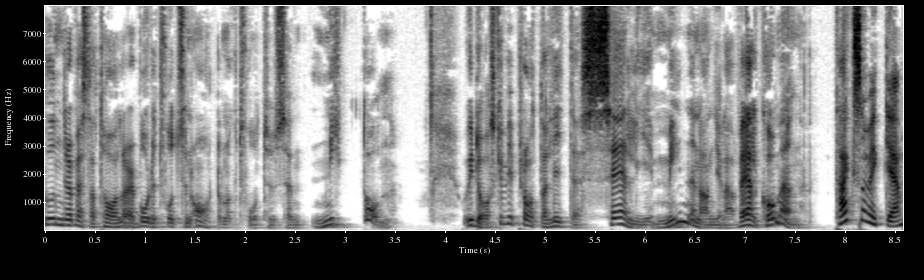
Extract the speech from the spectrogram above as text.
100 bästa talare både 2018 och 2019. Och idag ska vi prata lite säljminnen Angela, välkommen! Tack så mycket!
